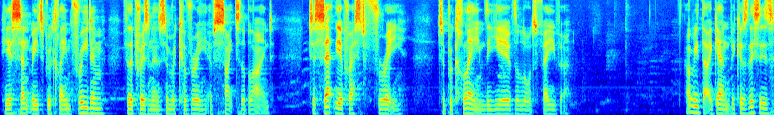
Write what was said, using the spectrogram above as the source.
He has sent me to proclaim freedom for the prisoners and recovery of sight to the blind, to set the oppressed free, to proclaim the year of the Lord's favor. I'll read that again because this is,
